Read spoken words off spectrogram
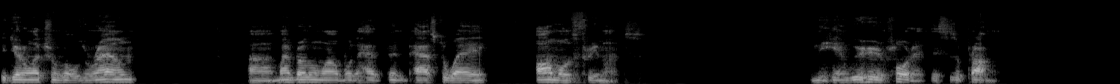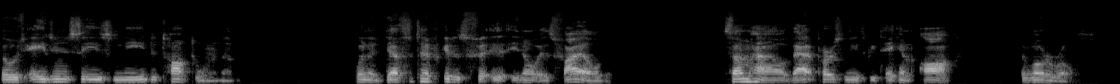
the general election rolls around, uh, my brother-in-law would have been passed away almost three months. And we're here in Florida. This is a problem. Those agencies need to talk to one another. When a death certificate is, you know, is filed, somehow that person needs to be taken off the voter rolls.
